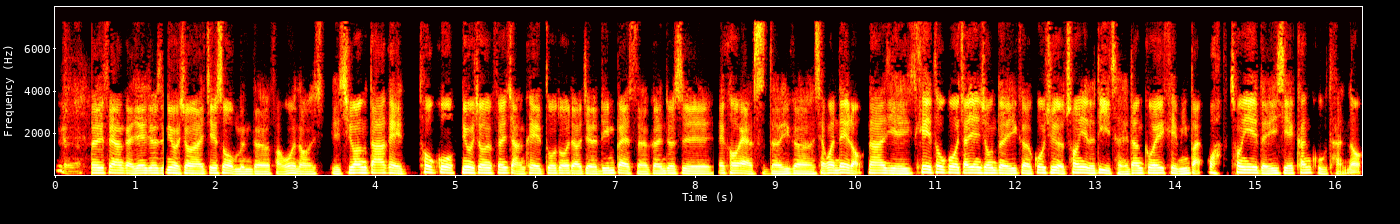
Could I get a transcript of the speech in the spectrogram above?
对，所以非常感谢，就是 Neo 兄来接受我们的访问哦，也希望大家可以透过 Neo 兄的分享，可以多多了解 Leanbase 跟就是 EchoX 的一个相关内容。那也可以透过嘉健兄的一个过去的创业的历程，让各位可以明白哇，创业的一些甘苦谈哦。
